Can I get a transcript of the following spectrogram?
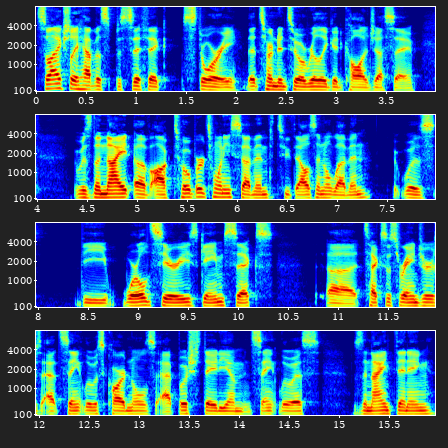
so I actually have a specific story that turned into a really good college essay. It was the night of October 27th, 2011. It was the World Series Game 6. uh, Texas Rangers at St. Louis Cardinals at Busch Stadium in St. Louis. Was the ninth inning.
